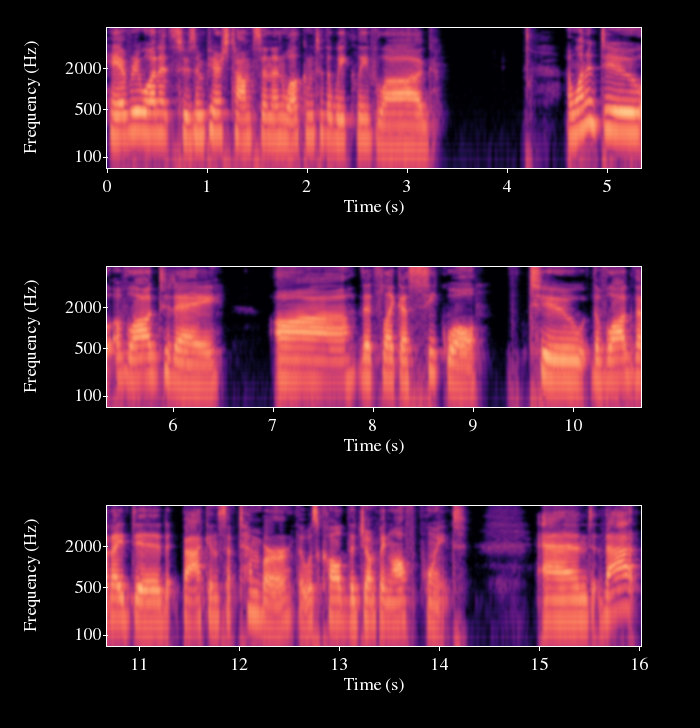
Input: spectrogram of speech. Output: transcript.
Hey everyone, it's Susan Peirce Thompson and welcome to the weekly vlog. I want to do a vlog today uh, that's like a sequel to the vlog that I did back in September that was called The Jumping Off Point. And that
